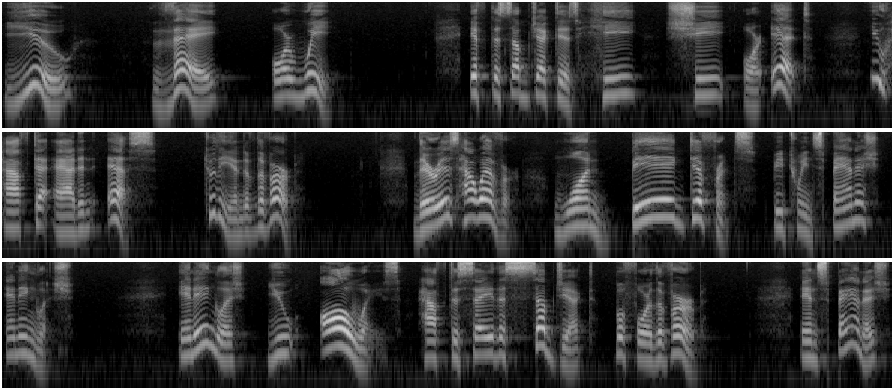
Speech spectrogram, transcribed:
you, they, or we. If the subject is he, she, or it, you have to add an S to the end of the verb. There is, however, one big difference between Spanish and English. In English, you always have to say the subject before the verb. In Spanish,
